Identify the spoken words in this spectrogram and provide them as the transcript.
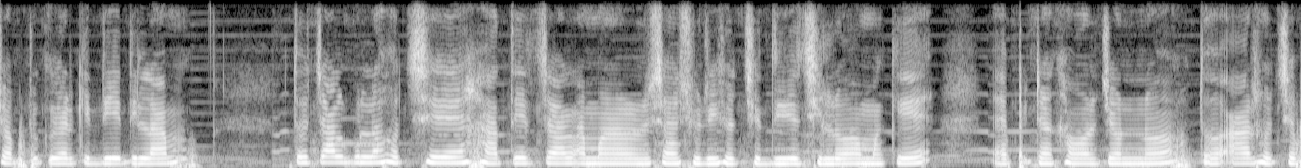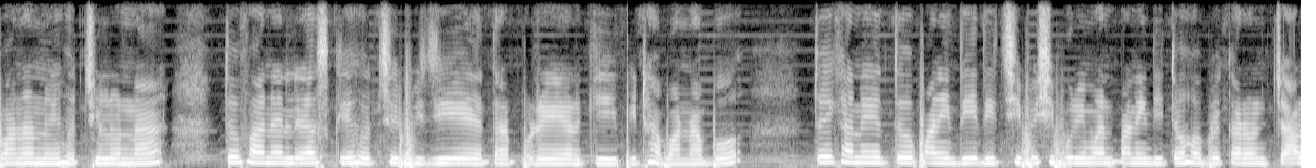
সবটুকু আর কি দিয়ে দিলাম। তো চালগুলা হচ্ছে হাতের চাল আমার শাশুড়ি হচ্ছে দিয়েছিল আমাকে পিঠা খাওয়ার জন্য। তো আর হচ্ছে বানানোই হচ্ছিল না। তো ফাইনালি আজকে হচ্ছে ভিজিয়ে তারপরে আর কি পিঠা বানাবো। তো এখানে তো পানি দিয়ে দিচ্ছি, বেশি পরিমাণ পানি দিতে হবে কারণ চাল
